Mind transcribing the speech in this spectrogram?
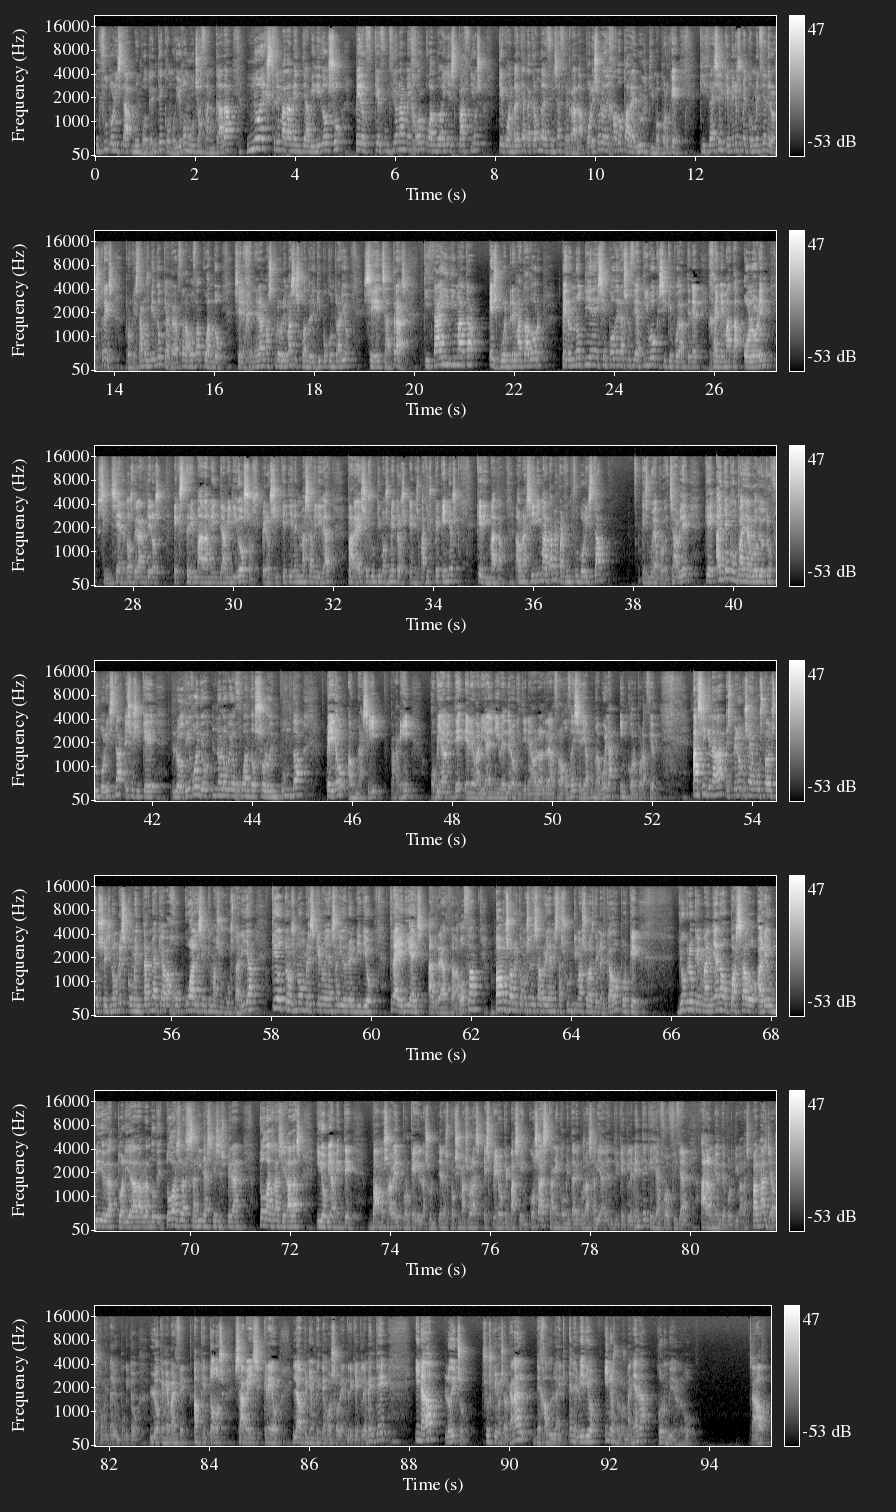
Un futbolista muy potente, como digo, mucha zancada, no extremadamente habilidoso, pero que funciona mejor cuando hay espacios que cuando hay que atacar una defensa cerrada. Por eso lo he dejado para el último, porque quizá es el que menos me convence de los tres, porque estamos viendo que al Real Zaragoza cuando se le generan más problemas es cuando el equipo contrario se echa atrás. Quizá ahí Di Mata es buen rematador, pero no tiene ese poder asociativo que sí que puedan tener Jaime Mata o Loren, sin ser dos delanteros extremadamente habilidosos, pero sí que tienen más habilidad para esos últimos metros en espacios pequeños que Di Mata. Aún así, Di Mata me parece un futbolista que es muy aprovechable, que hay que acompañarlo de otro futbolista, eso sí que lo digo, yo no lo veo jugando solo en punta, pero aún así, para mí, obviamente elevaría el nivel de lo que tiene ahora el Real Zaragoza y sería una buena incorporación. Así que nada, espero que os hayan gustado estos seis nombres, comentarme aquí abajo cuál es el que más os gustaría, qué otros nombres que no hayan salido en el vídeo traeríais al Real Zaragoza, vamos a ver cómo se desarrollan estas últimas horas de mercado, porque yo creo que mañana o pasado haré un vídeo de actualidad hablando de todas las salidas que se esperan, todas las llegadas y obviamente vamos a ver porque en las, próximas horas espero que pasen cosas. También comentaremos la salida de Enrique Clemente, que ya fue oficial a la Unión Deportiva Las Palmas. Ya os comentaré un poquito lo que me parece, aunque todos sabéis, creo, la opinión que tengo sobre Enrique Clemente. Y nada, lo dicho, suscribiros al canal, dejad un like en el vídeo y nos vemos mañana con un vídeo nuevo. Chao.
